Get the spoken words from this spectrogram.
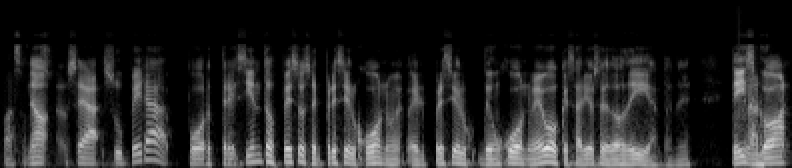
Paso, No, paso. o sea, supera por 300 pesos el precio del juego, el precio de un juego nuevo que salió hace dos días, ¿entendés? Days Claro. Gone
